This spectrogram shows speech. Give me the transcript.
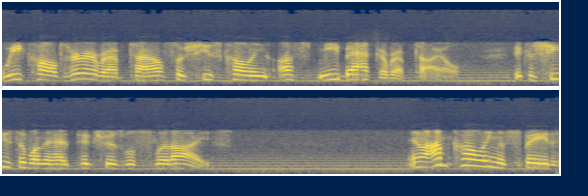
we called her a reptile, so she's calling us me back a reptile because she's the one that had pictures with slit eyes. You know, I'm calling a spade a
